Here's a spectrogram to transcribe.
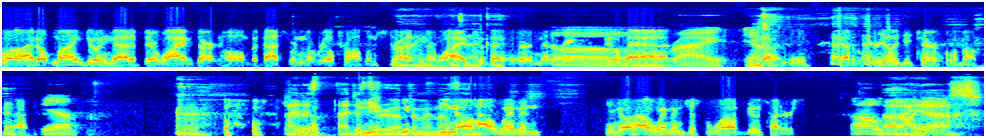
Well, I don't mind doing that if their wives aren't home, but that's when the real problems start. Right, when their wives exactly. are there, and then it makes you Oh, feel bad. Oh, right. You know Yeah. what I mean? Got to really be careful about that. Yeah. I just I just you, threw up you- in my mouth. you know how women, you know how women just love goose hunters. Oh, oh God, yeah. yes.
